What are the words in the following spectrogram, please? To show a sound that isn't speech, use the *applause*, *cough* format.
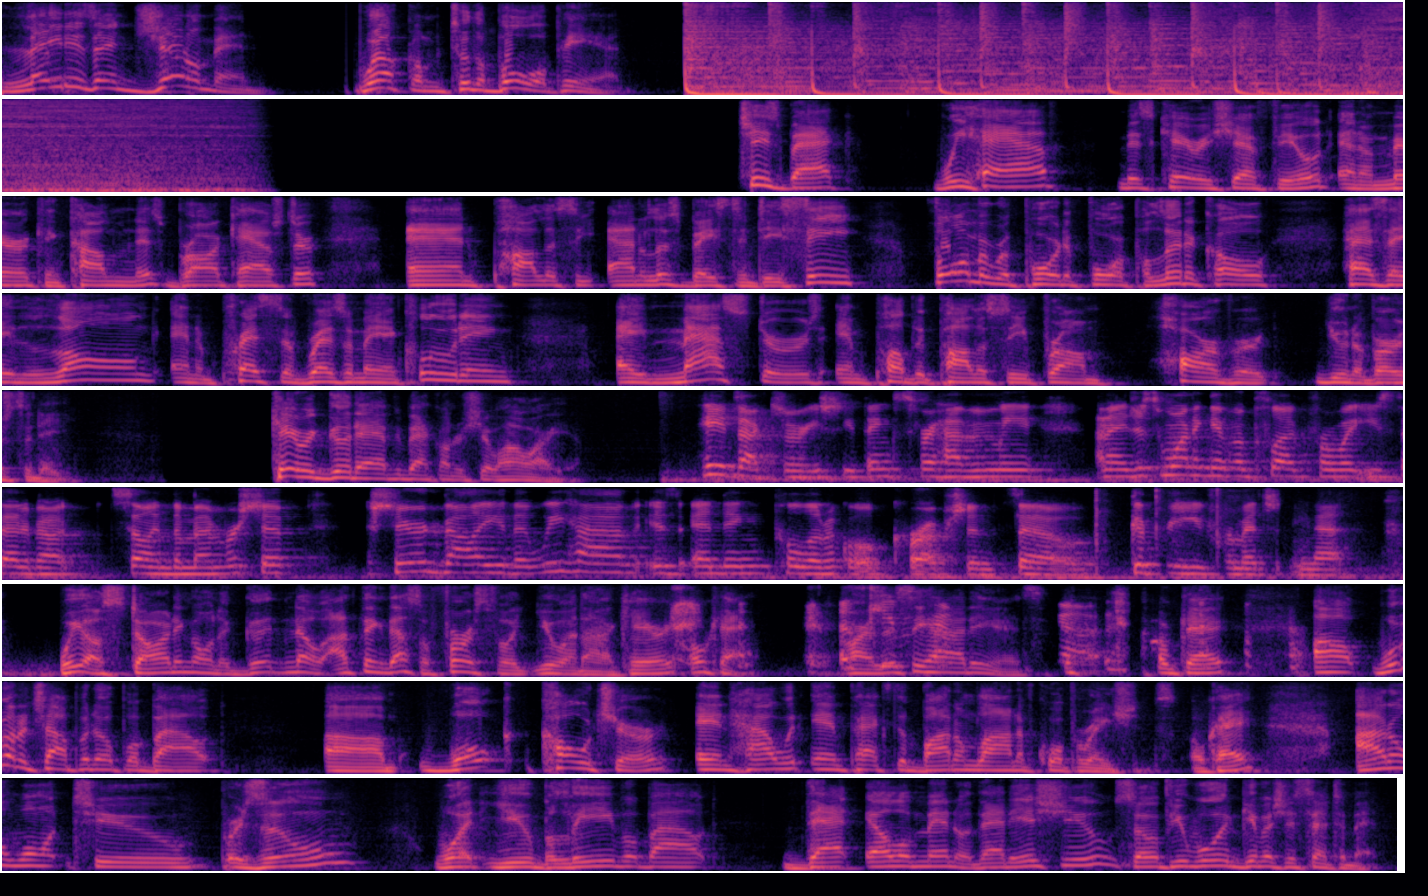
Ladies and gentlemen, welcome to the bullpen. She's back. We have Miss Carrie Sheffield, an American columnist, broadcaster, and policy analyst based in DC, former reporter for Politico, has a long and impressive resume, including a master's in public policy from Harvard University. Carrie, good to have you back on the show. How are you? Hey, Dr. Richey, thanks for having me. And I just want to give a plug for what you said about selling the membership. Shared value that we have is ending political corruption. So good for you for mentioning that. We are starting on a good note. I think that's a first for you and I, Carrie. Okay. *laughs* All right, let's see how it ends. *laughs* *laughs* okay. Uh, we're going to chop it up about um, woke culture and how it impacts the bottom line of corporations. Okay. I don't want to presume what you believe about that element or that issue. So if you would give us your sentiment.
